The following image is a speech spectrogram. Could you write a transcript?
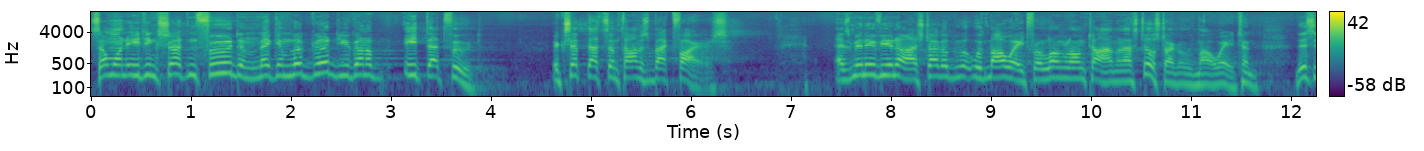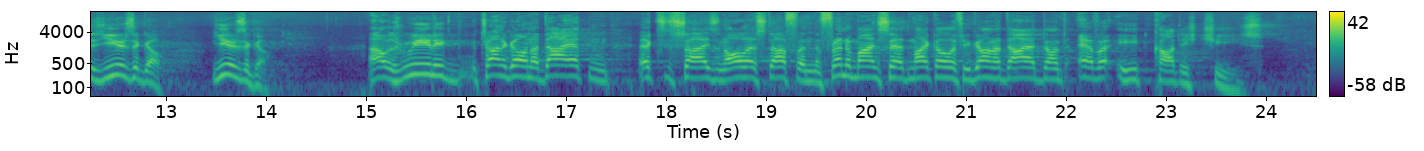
Someone eating certain food and make him look good, you're going to eat that food. Except that sometimes backfires. As many of you know, I struggled with my weight for a long, long time, and I still struggle with my weight. And this is years ago. Years ago. I was really trying to go on a diet and exercise and all that stuff. And a friend of mine said, Michael, if you go on a diet, don't ever eat cottage cheese.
